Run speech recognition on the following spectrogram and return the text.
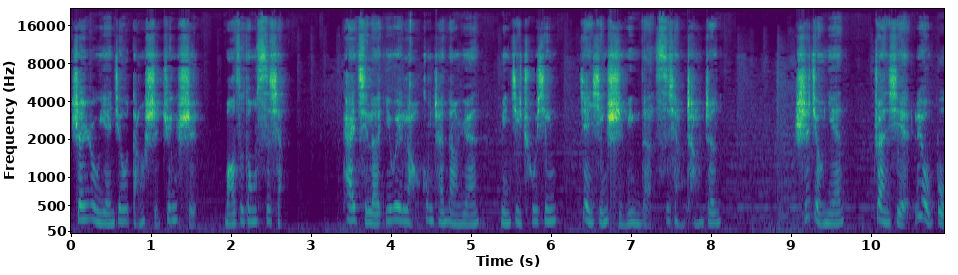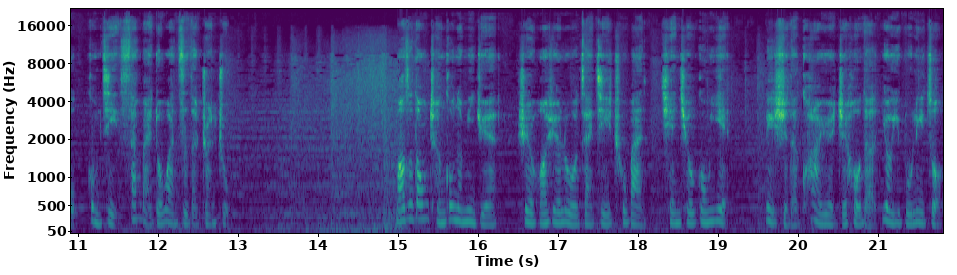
深入研究党史军史、毛泽东思想，开启了一位老共产党员铭记初心、践行使命的思想长征。十九年，撰写六部共计三百多万字的专著。毛泽东成功的秘诀是黄学禄在继出版《千秋功业》历史的跨越之后的又一部力作，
